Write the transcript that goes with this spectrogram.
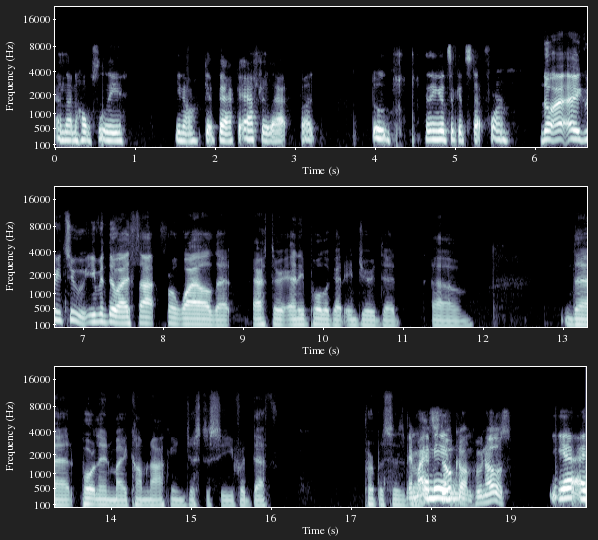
and then hopefully, you know, get back after that. But I think it's a good step for him. No, I, I agree too. Even though I thought for a while that after Andy Polo got injured, that um, that Portland might come knocking just to see for depth purposes. They but- might I still mean- come. Who knows? Yeah,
